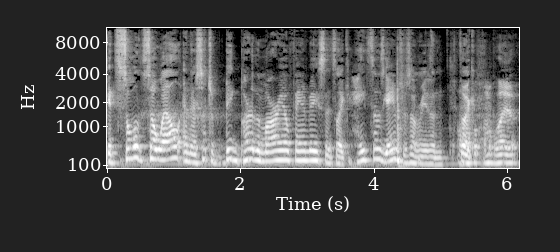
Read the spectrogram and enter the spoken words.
It sold so well, and there's such a big part of the Mario fan base that's like hates those games for some reason. I'm, They're like, gonna, I'm gonna play it.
